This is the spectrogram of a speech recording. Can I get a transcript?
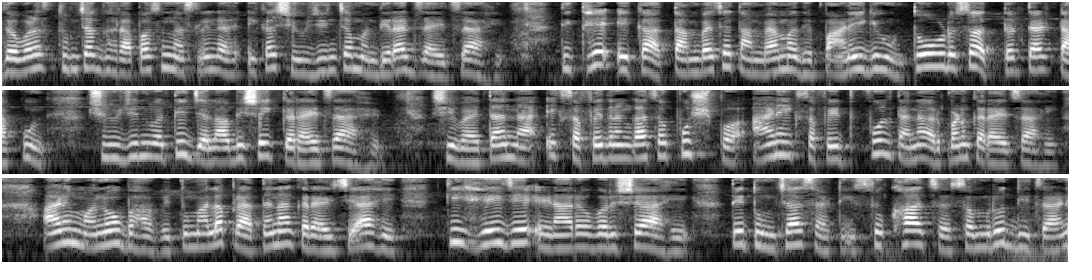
जवळच तुमच्या घरापासून असलेल्या एका शिवजींच्या मंदिरात जायचं आहे. तिथे एका तांब्याच्या तांब्यामध्ये पाणी घेऊन थोडंसं अत्तर त्यात टाकून शिवजींवरती जलाभिषेक करायचा आहे. शिवाय त्यांना एक सफेद रंगाचं पुष्प आणि एक सफेद फूल त्यांना अर्पण करायचं आहे. आणि मनोभावे तुम्हाला प्रार्थना करायची आहे की हे जे येणारं वर्ष आहे ते तुमच्यासाठी सुखाचं समृद्धीचं आणि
